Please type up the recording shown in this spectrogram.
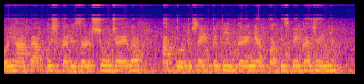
और यहाँ पे आपको इसका रिज़ल्ट शो हो जाएगा। आप गो टू साइट पे क्लिक करेंगे। आप वापस बैक आ जाएँगे।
